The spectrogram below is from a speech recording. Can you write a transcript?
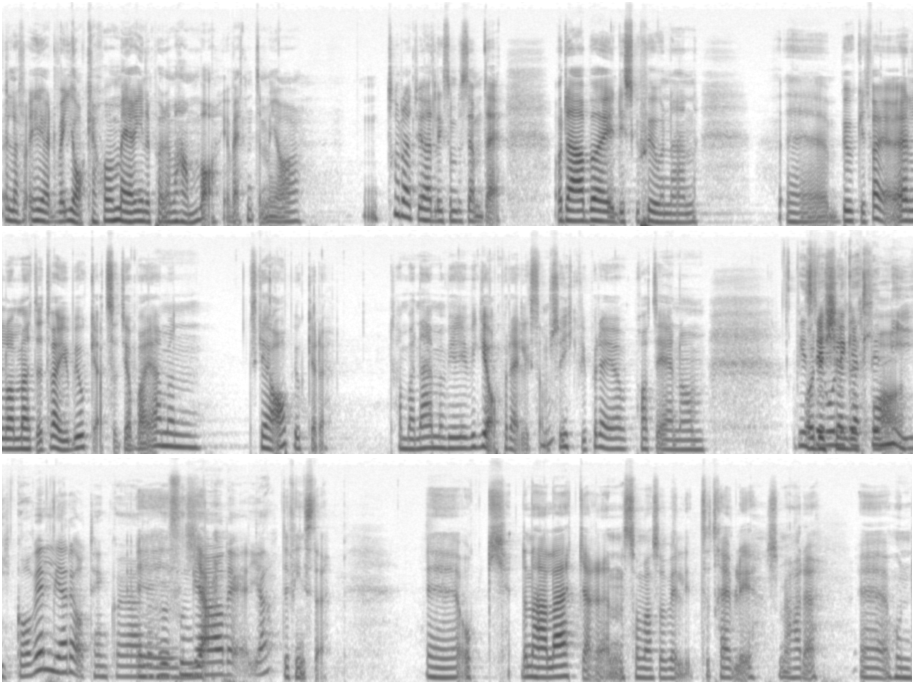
Eller jag, kanske var mer inne på det än vad han var, jag vet inte, men jag trodde att vi hade liksom bestämt det. Och där började diskussionen, eh, boket var, eller mötet var ju bokat, så jag bara, ja men ska jag avboka det? Så han bara, nej men vi, vi går på det liksom. Så gick vi på det och pratade igenom Finns och det, det olika kändes bra. kliniker att välja då, tänker jag? Eller hur Eh, fungerar ja. det? Ja. det finns det. Eh, och den här läkaren som var så väldigt trevlig som jag hade, eh, hon,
